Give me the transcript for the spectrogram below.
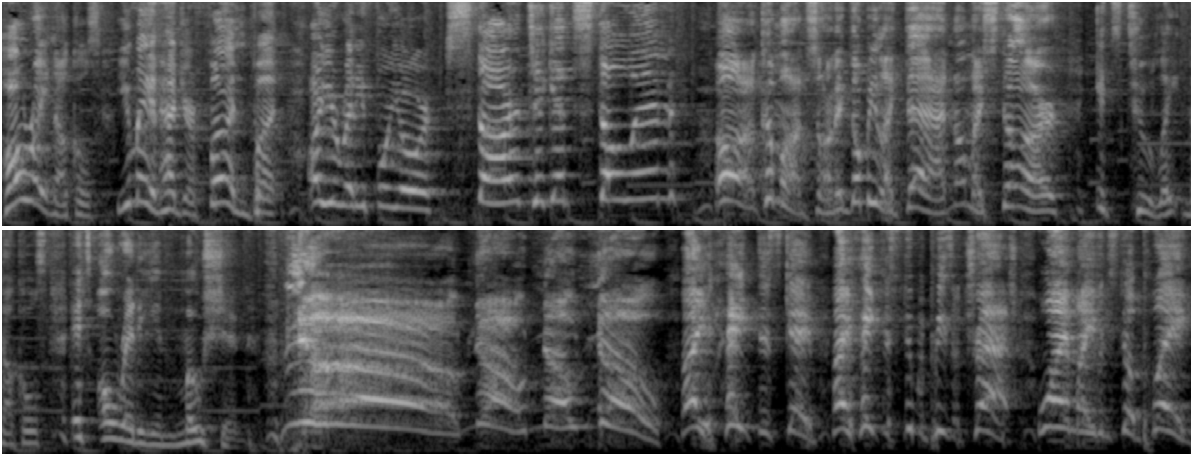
All right, Knuckles, you may have had your fun, but are you ready for your star to get stolen? Oh, come on, Sonic, don't be like that. Not my star. It's too late, Knuckles. It's already in motion. No! No, no, no! I hate this game! I hate this stupid piece of trash! Why am I even still playing?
